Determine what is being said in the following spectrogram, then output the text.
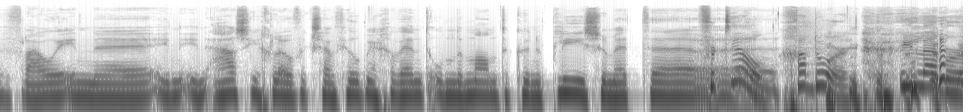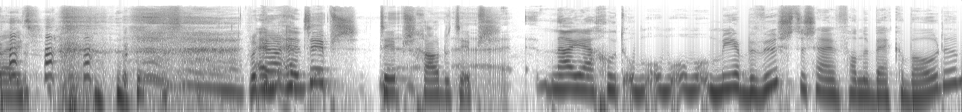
Vrouwen in, uh, in, in Azië, geloof ik, zijn veel meer gewend om de man te kunnen pleasen met. Uh, Vertel, ga door. Elaborate. We krijgen en, tips, tips, gouden tips. nou ja, goed, om, om, om meer bewust te zijn van de bekkenbodem.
